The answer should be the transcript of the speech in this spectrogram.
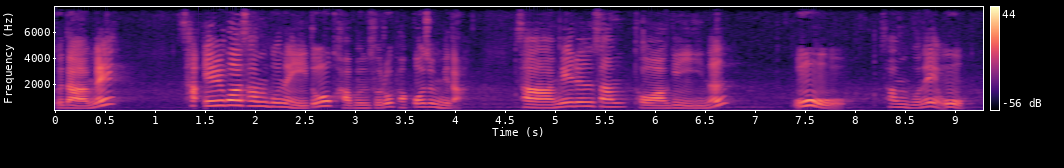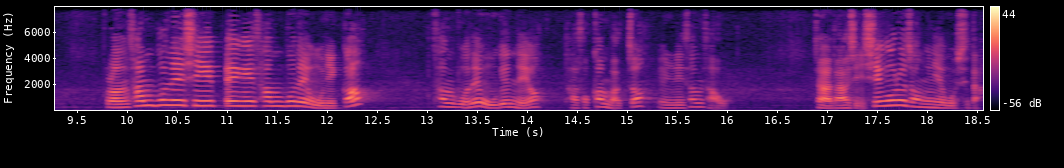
그 다음에 1과 3분의 2도 가분수로 바꿔줍니다. 3, 1은 3 더하기 2는 5. 3분의 5. 그럼 3분의 10 빼기 3분의 5니까 3분의 5겠네요. 다섯 칸 맞죠? 1, 2, 3, 4, 5. 자, 다시 식으로 정리해 봅시다.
